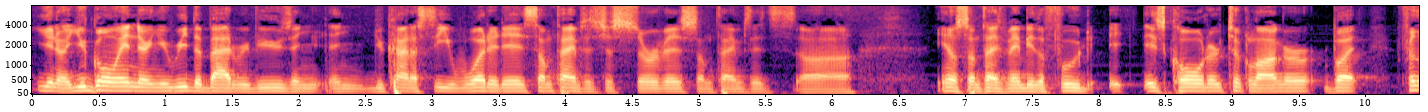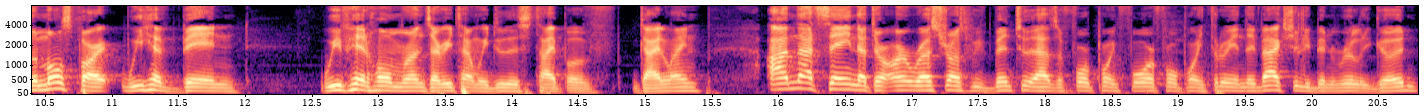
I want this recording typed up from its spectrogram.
you know you go in there and you read the bad reviews and and you kind of see what it is sometimes it's just service sometimes it's uh you know sometimes maybe the food is cold or took longer but for the most part we have been we've hit home runs every time we do this type of guideline i'm not saying that there aren't restaurants we've been to that has a 4.4 4.3 and they've actually been really good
